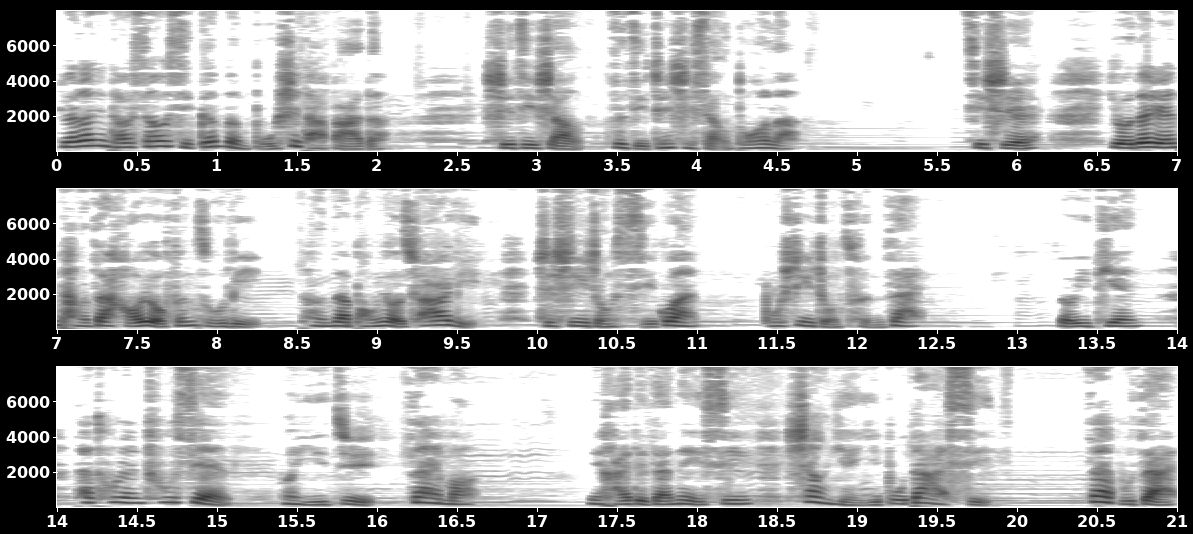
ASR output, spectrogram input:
原来那条消息根本不是他发的。实际上自己真是想多了。其实，有的人躺在好友分组里。躺在朋友圈里，只是一种习惯，不是一种存在。有一天，他突然出现，问一句“在吗”，你还得在内心上演一部大戏。在不在，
